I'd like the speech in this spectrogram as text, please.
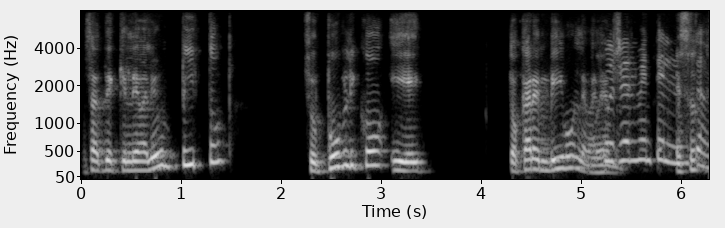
O sea, de que le valió un pito su público y tocar en vivo le valió. Pues realmente él Eso- nunca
